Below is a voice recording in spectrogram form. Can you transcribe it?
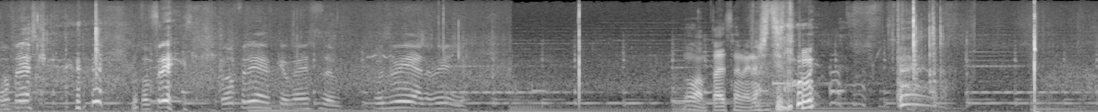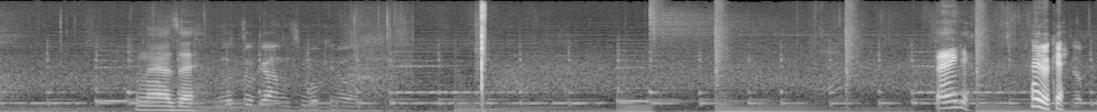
Man prieks, ka... Man prieks, man prieks, ka mēs esam uz vienu viņu. Nu, labi, tā es nemēģināšu citu. Nevajadzēja. Nu, tu gan smuki no. Thank you. Ir ok.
